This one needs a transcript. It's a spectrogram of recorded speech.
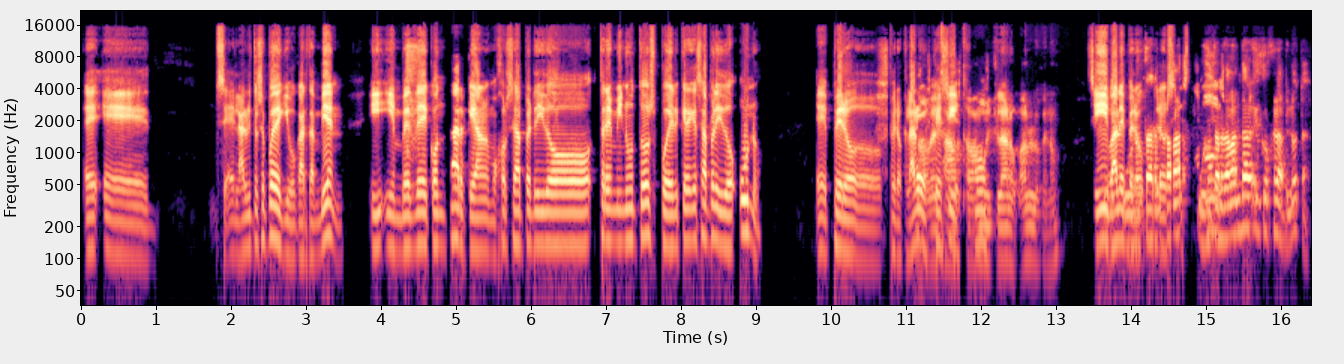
eh, el árbitro se puede equivocar también. Y, en vez de contar que a lo mejor se ha perdido tres minutos, pues él cree que se ha perdido uno. pero, pero claro, es que sí. Estaba muy claro, Pablo, que no. Sí, vale, pero. Uno tardaba, en coger la pelota.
